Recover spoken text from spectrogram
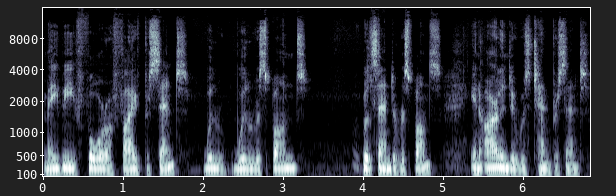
maybe four or five percent will will respond, will send a response. In Ireland, it was ten percent.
